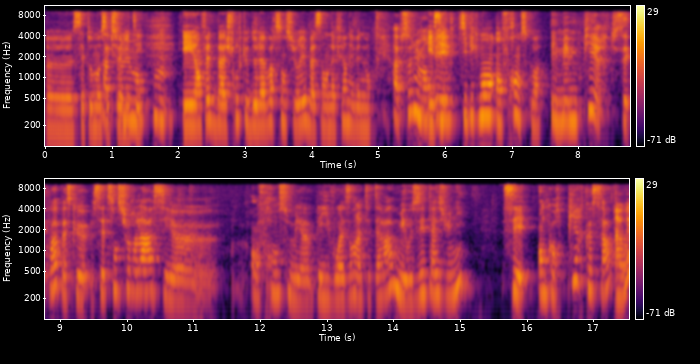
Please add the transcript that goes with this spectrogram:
euh, cette homosexualité. Absolument. Mm. Et en fait, bah, je trouve que de l'avoir censuré, bah, ça en a fait un événement. Absolument. Et, c'est typiquement en France, quoi. Et même pire, tu sais quoi Parce que cette censure-là, c'est euh, en France, mais euh, pays voisins, etc. Mais aux États-Unis, c'est encore pire que ça. Ah ouais?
